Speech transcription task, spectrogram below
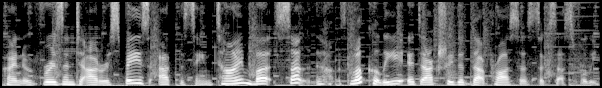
kind of risen to outer space at the same time, but su- luckily it actually did that process successfully.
